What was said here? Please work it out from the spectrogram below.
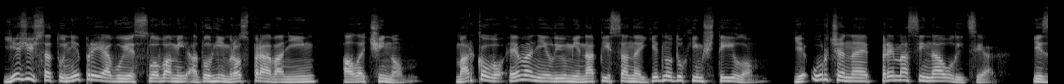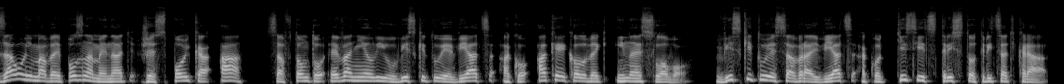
Ježiš sa tu neprejavuje slovami a dlhým rozprávaním, ale činom. Markovo evanílium je napísané jednoduchým štýlom. Je určené pre masy na uliciach. Je zaujímavé poznamenať, že spojka A sa v tomto evaníliu vyskytuje viac ako akékoľvek iné slovo. Vyskytuje sa vraj viac ako 1330 krát.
